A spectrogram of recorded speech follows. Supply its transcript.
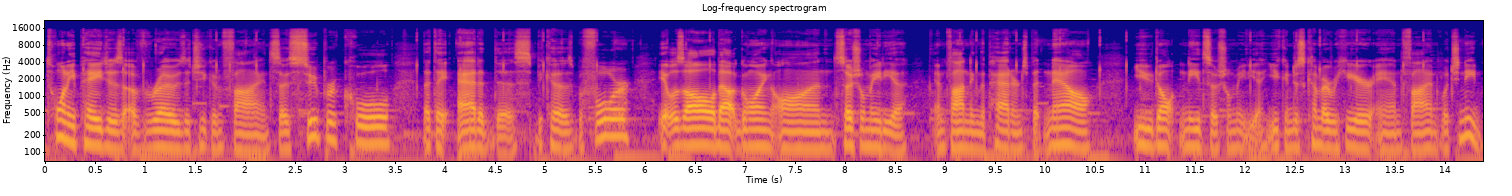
20 pages of rows that you can find. So super cool that they added this because before it was all about going on social media and finding the patterns, but now you don't need social media. You can just come over here and find what you need.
